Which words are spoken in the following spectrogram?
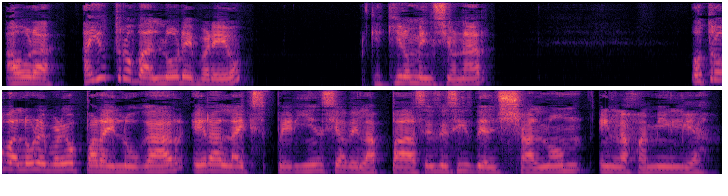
Ahora, hay otro valor hebreo que quiero mencionar. Otro valor hebreo para el hogar era la experiencia de la paz, es decir, del shalom en la familia.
